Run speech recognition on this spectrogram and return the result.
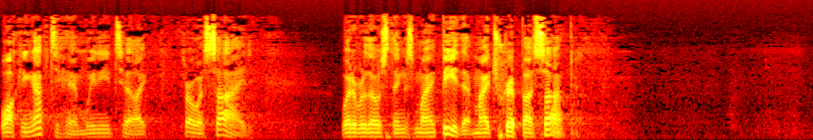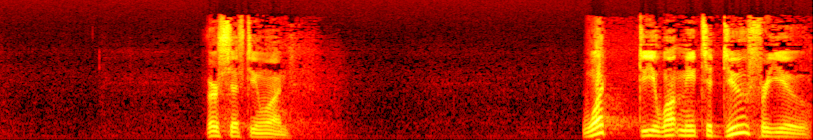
walking up to him, we need to like throw aside. Whatever those things might be that might trip us up. Verse 51. What do you want me to do for you?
